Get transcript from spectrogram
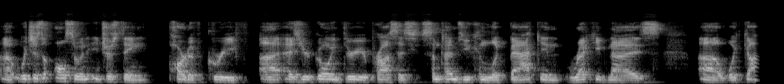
uh, which is also an interesting part of grief. Uh, as you're going through your process, sometimes you can look back and recognize uh, what God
